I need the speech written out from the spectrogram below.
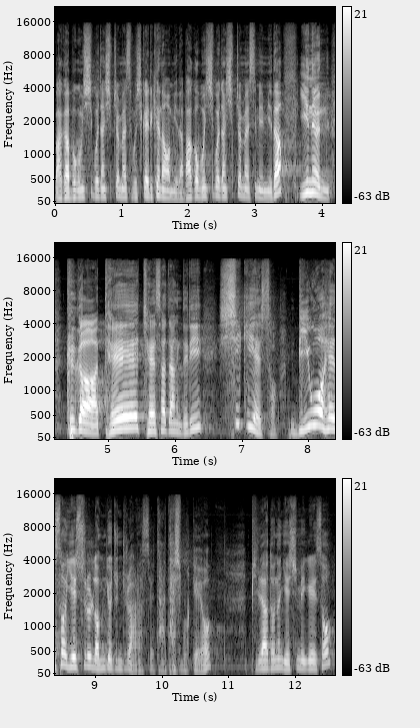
마가복음 15장 10절 말씀 보시니까 이렇게 나옵니다. 마가복음 15장 10절 말씀입니다. 이는 그가 대제사장들이 시기해서 미워해서 예수를 넘겨준 줄 알았어요. 자, 다시 볼게요. 빌라도는 예수님에게서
